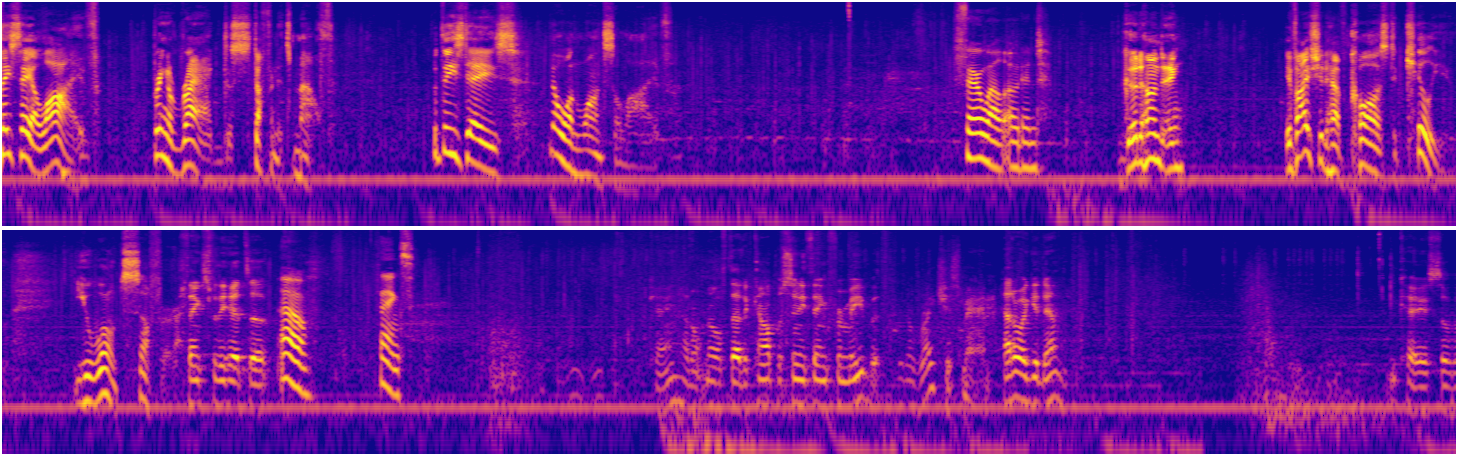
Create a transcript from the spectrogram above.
they say alive, bring a rag to stuff in its mouth. But these days, no one wants alive. Farewell, Odin. Good hunting. If I should have cause to kill you, you won't suffer. Thanks for the heads up. Oh, thanks. Okay, I don't know if that accomplished anything for me, but a righteous man. how do I get down there? Okay, so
